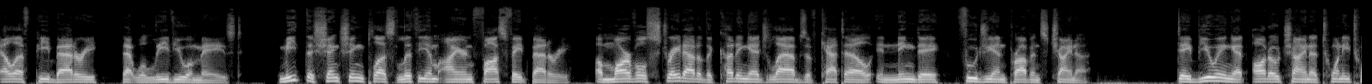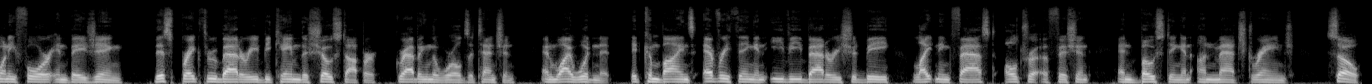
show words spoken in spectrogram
LFP battery that will leave you amazed. Meet the Shenxing Plus lithium iron phosphate battery, a marvel straight out of the cutting-edge labs of CATL in Ningde, Fujian Province, China. Debuting at Auto China 2024 in Beijing, this breakthrough battery became the showstopper, grabbing the world's attention. And why wouldn't it? It combines everything an EV battery should be, lightning fast, ultra-efficient, and boasting an unmatched range. So,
